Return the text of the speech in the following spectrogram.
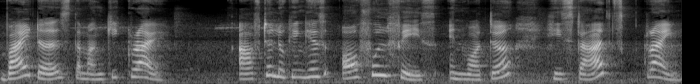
Why does the monkey cry? After looking his awful face in water, he starts crying.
